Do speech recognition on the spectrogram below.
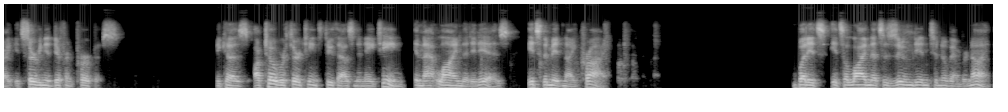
Right? It's serving a different purpose because October 13th, 2018, in that line that it is, it's the midnight cry. But it's it's a line that's zoomed into November 9th.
